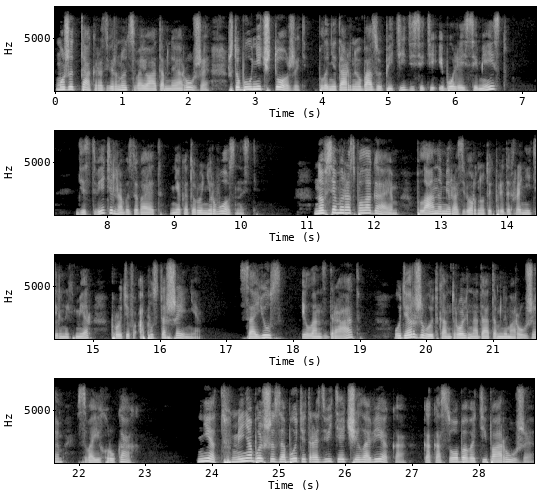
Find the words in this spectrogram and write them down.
может так развернуть свое атомное оружие, чтобы уничтожить планетарную базу 50 и более семейств, действительно вызывает некоторую нервозность. Но все мы располагаем планами развернутых предохранительных мер против опустошения. Союз и Лансдраат удерживают контроль над атомным оружием в своих руках. Нет, меня больше заботит развитие человека, как особого типа оружия.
